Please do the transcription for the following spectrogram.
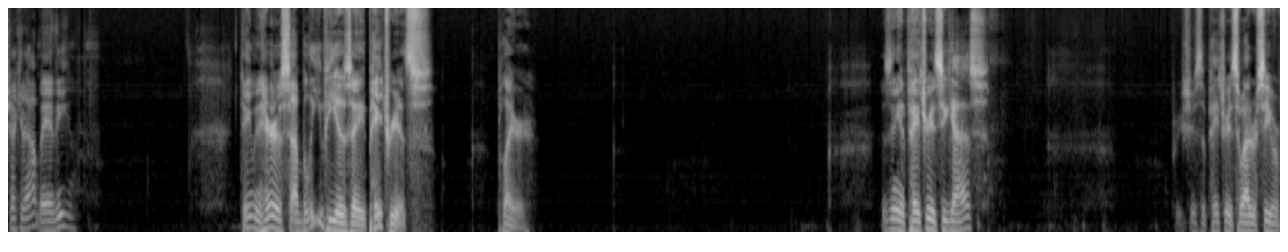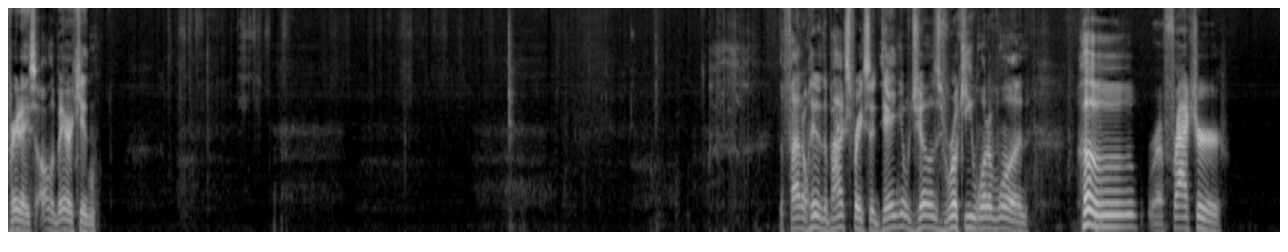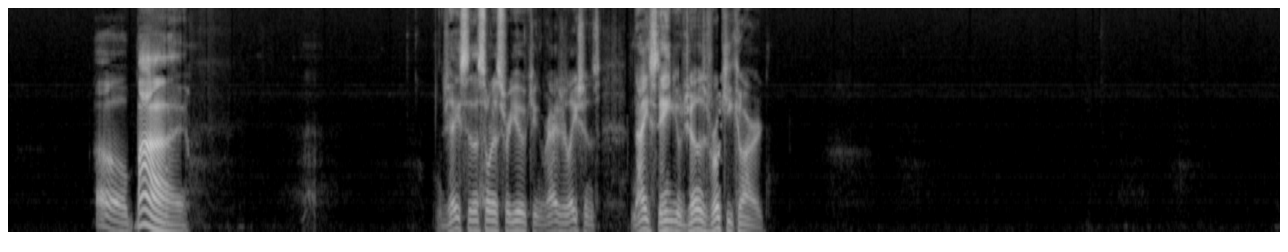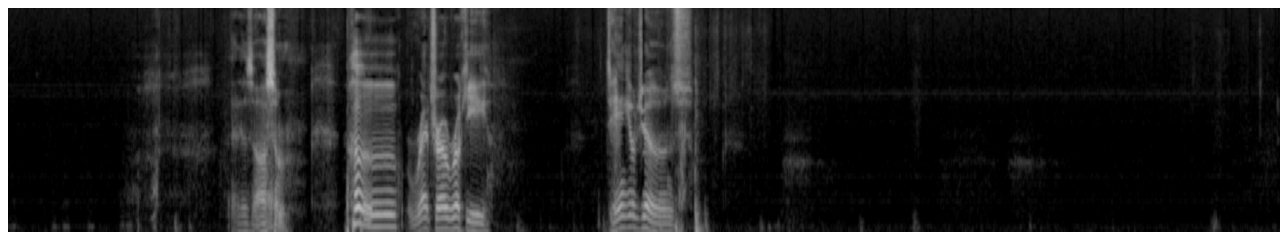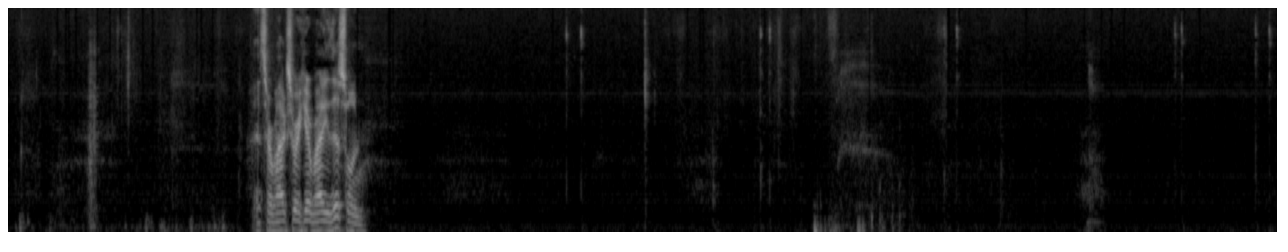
Check it out, Mandy. Damon Harris, I believe he is a Patriots player. Isn't he a Patriots, you guys? Pretty sure he's a Patriots wide receiver. Nice All American. The final hit of the box breaks a Daniel Jones rookie one of one. Ho refractor. Oh my. Jason, this one is for you. Congratulations. Nice Daniel Jones rookie card. Is awesome. Ho, retro rookie. Daniel Jones. That's our box right here, buddy. This one.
